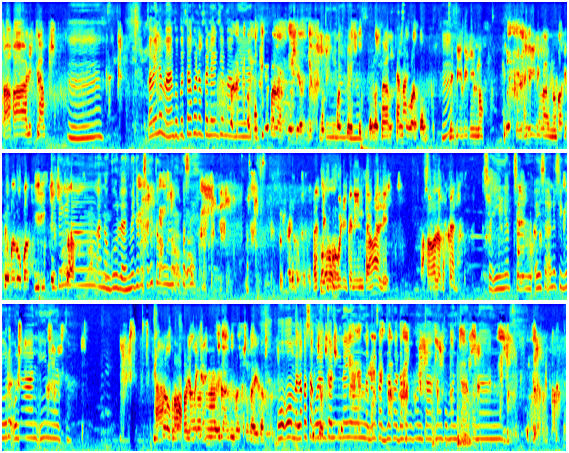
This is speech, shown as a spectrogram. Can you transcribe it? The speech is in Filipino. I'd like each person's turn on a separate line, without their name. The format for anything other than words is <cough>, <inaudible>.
Kakaalis lang.
Hmm. Kami naman, pupunta ako ng palengke mamaya.
Naman.
Hmm?
Nagbibigin mo. Nagbibigin mo.
Titingin ng ano, gulay. Medyo masakit ang ulo ko kasi.
At may kukunin kanina tanghali. Nakakalabas ka na.
Sa init siguro. Ay, sa ano siguro, ulan, init.
Ah, dyan.
Oo, malakas ang ulan kanina yung naglakad-lakad ako pupunta, nung pumunta ako ng,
